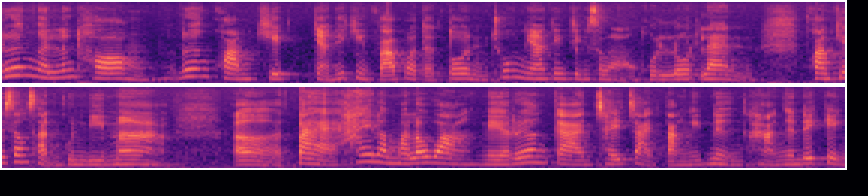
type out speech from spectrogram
เรื่องเงินเรื่องทองเรื่องความคิดอย่างที่กิ่งฟ้าบอกแต่ต้น ช่วงนี้จริง ๆ สมองคุณโลดแล่น ความคิดสร้างสรรค์คุณดีมาก แต่ให้เรามาระวังในเรื่องการใช้จ่ายตังค์นิดนึง หาเงินได้เก่ง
